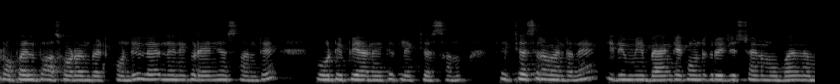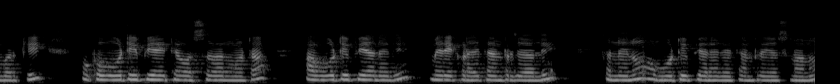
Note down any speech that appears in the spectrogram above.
ప్రొఫైల్ పాస్వర్డ్ అని పెట్టుకోండి. లేదు నేను ఇక్కడ ఏం చేస్తాను అంటే ఓటీపీ అని అయితే క్లిక్ చేస్తాను. క్లిక్ చేసిన వెంటనే ఇది మీ బ్యాంక్ అకౌంట్కి రిజిస్టర్ అయిన మొబైల్ నెంబర్కి ఒక ఓటీపీ అయితే వస్తుంది అనమాట ఆ ఓటీపీ అనేది మీరు ఇక్కడ అయితే ఎంటర్ చేయాలి. ఇక్కడ నేను ఓటీపీ అనేది అయితే ఎంటర్ చేస్తున్నాను.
